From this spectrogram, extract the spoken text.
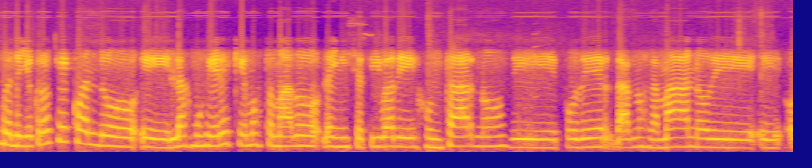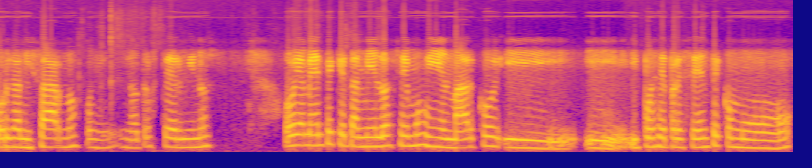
Bueno, yo creo que cuando eh, las mujeres que hemos tomado la iniciativa de juntarnos, de poder darnos la mano, de eh, organizarnos, pues en otros términos, obviamente que también lo hacemos en el marco y, y, pues de presente como,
